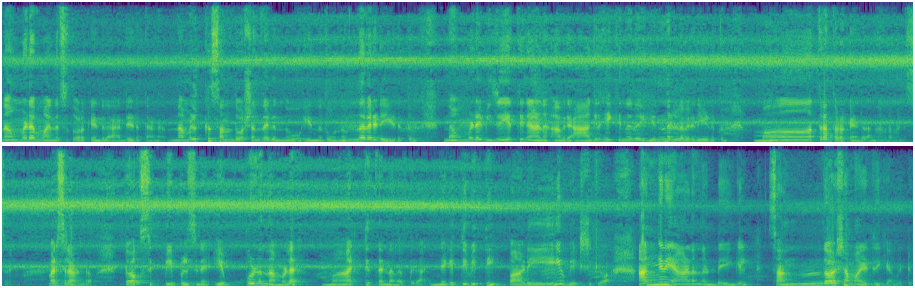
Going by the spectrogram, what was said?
നമ്മുടെ മനസ്സ് തുറക്കേണ്ടത് ആരുടെ അടുത്താണ്? നമ്മൾക്ക് സന്തോഷം തരുന്നു എന്ന് തോന്നുന്നവരുടെ അടുത്തും നമ്മുടെ വിജയത്തിനാണ് അവർ ആഗ്രഹിക്കുന്നത് എന്നുള്ളവരുടെ അടുത്തും മാത്രം തുറക്കേണ്ടതാണ് നമ്മുടെ മനസ്സ്. മനസ്സിലാവുണ്ടോ ടോക്സിക് പീപ്പിൾസിനെ എപ്പോഴും നമ്മൾ മാറ്റി തന്നെ നിർത്തുക. നെഗറ്റിവിറ്റി പാടേ ഉപേക്ഷിക്കുക. അങ്ങനെയാണെന്നുണ്ടെങ്കിൽ സന്തോഷമായിട്ടിരിക്കാൻ പറ്റും.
